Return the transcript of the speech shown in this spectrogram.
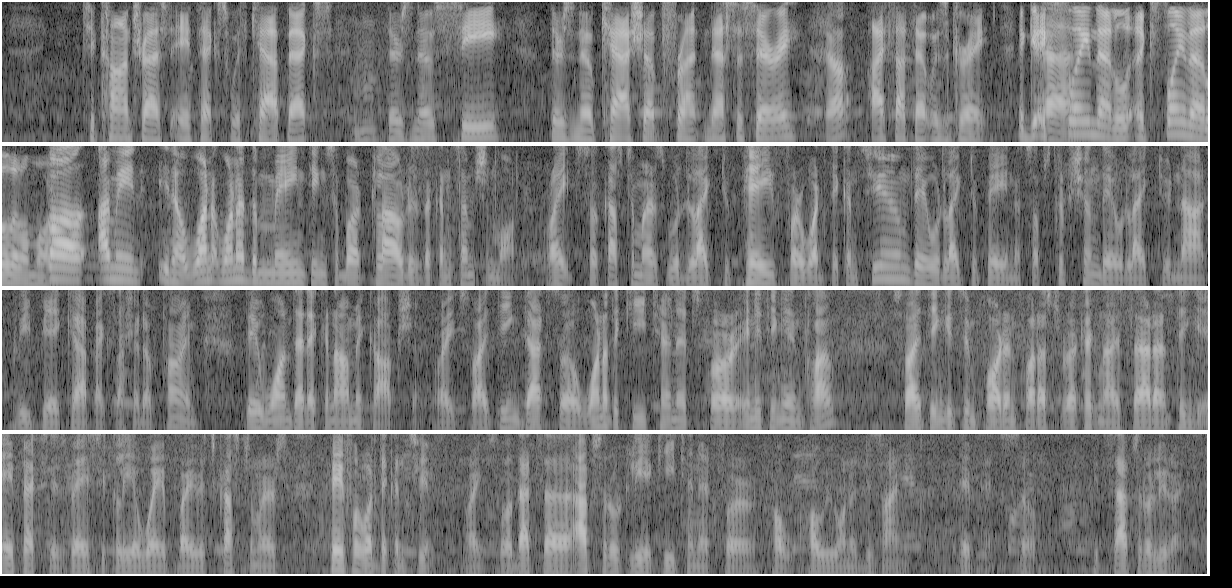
To contrast Apex with CapEx, mm -hmm. there's no C, there's no cash up front necessary. Yeah. I thought that was great. Explain yeah. that. Explain that a little more. Well, I mean, you know, one one of the main things about cloud is the consumption model, right? So customers would like to pay for what they consume. They would like to pay in a subscription. They would like to not prepay capex ahead of time. They want that economic option, right? So I think that's uh, one of the key tenets for anything in cloud. So I think it's important for us to recognize that. and think Apex is basically a way by which customers pay for what they consume, right? So that's a, absolutely a key tenet for how, how we want to design Apex. So it's absolutely right.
